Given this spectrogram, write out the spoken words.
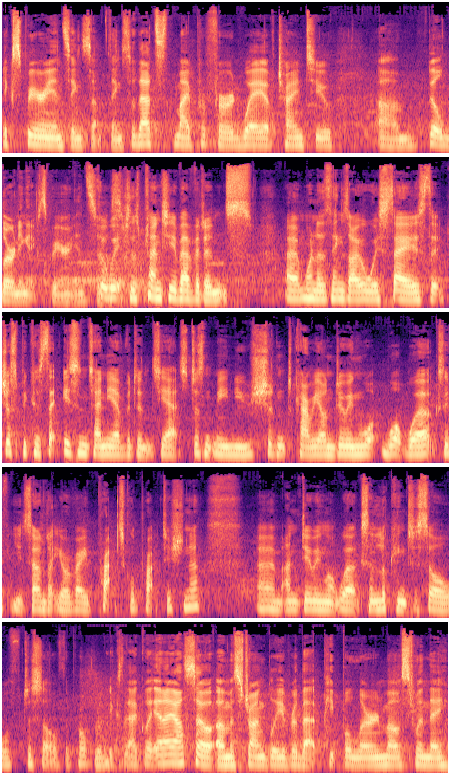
experiencing something. So that's my preferred way of trying to um, build learning experiences. For which there's plenty of evidence. Um, one of the things I always say is that just because there isn't any evidence yet doesn't mean you shouldn't carry on doing what, what works. If you, it sounds like you're a very practical practitioner, um, and doing what works and looking to solve to solve the problem. Exactly, and I also am a strong believer that people learn most when they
